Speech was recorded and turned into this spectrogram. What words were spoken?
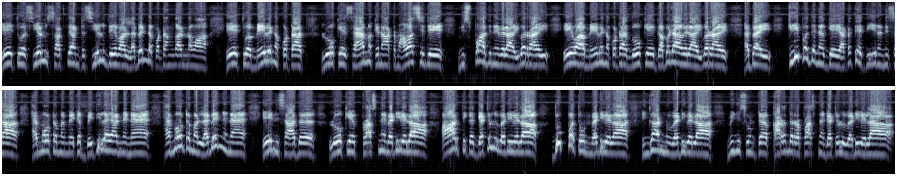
හේතුව සියලු සත්‍යයන්ට සියලු දේවල් ලැබෙන්න පටන් ගන්නවා. හේතුව මේ වෙනකොටත් ලෝකේ සෑම කෙනාටම අවශ්‍ය දේ නිස්පාදනය වෙලා ඉවරයි. ඒවා මේ වෙනකොටත් ලෝකේ ගබඩා වෙලා ඉවරයි. හැබැයි කීප දෙනෙක්ගේ යටතේ තියෙන නිසා හැමෝටම මේක බෙදිලා යන්නේ නැහැ. හැමෝටම ලැබෙන්නේ නැහැ. ඒ නිසාද ලෝකයේ ප්‍රශ්න වැඩි වෙලා ආර්ථික ගැටලු වැඩි වෙලා දුප්පතුන් වැඩි වෙලා ඉඟන්නු වැඩි වෙලා මිනිසුන්ට කරදර ප්‍රශ්න ගැටලු වැඩි වෙලා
